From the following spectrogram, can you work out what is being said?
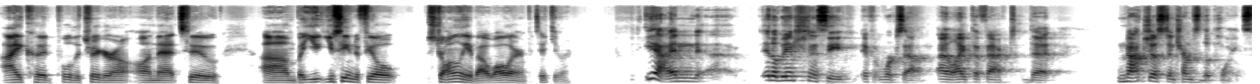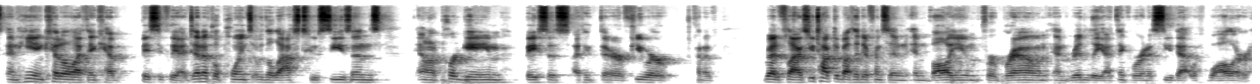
I could pull the trigger on, on that too. Um, but you you seem to feel strongly about Waller in particular. Yeah, and uh, it'll be interesting to see if it works out. I like the fact that not just in terms of the points, and he and Kittle I think have basically identical points over the last two seasons and on a per game basis, I think there are fewer kind of red flags. You talked about the difference in, in volume for Brown and Ridley. I think we're going to see that with Waller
